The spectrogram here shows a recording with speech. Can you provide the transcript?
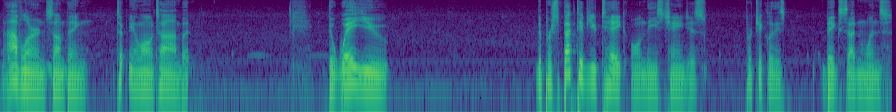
and I've learned something. Took me a long time, but the way you, the perspective you take on these changes, particularly these big sudden ones,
